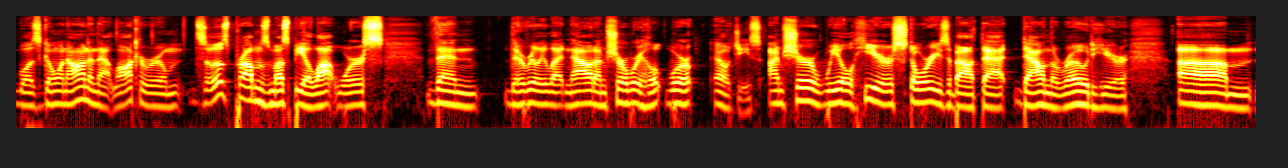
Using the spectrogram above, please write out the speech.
was going on in that locker room. So those problems must be a lot worse than they're really letting out. I'm sure we're we're oh geez, I'm sure we'll hear stories about that down the road here. Um,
